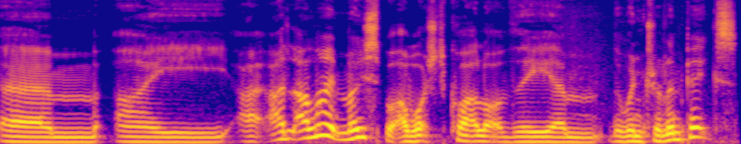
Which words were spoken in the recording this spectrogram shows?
Um, I, I, I like most sport. I watched quite a lot of the um, the Winter Olympics.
